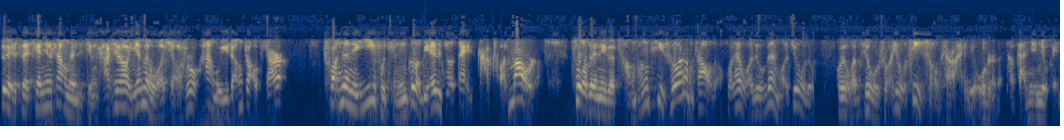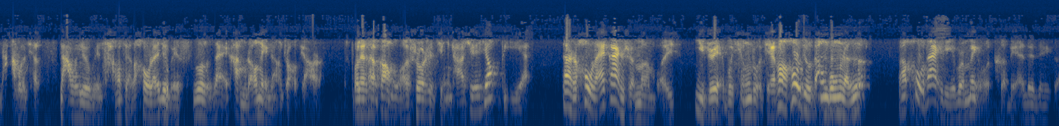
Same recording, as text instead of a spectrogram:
对，在天津上的警察学校，因为我小时候看过一张照片穿的那衣服挺个别的，就戴大船帽的，坐在那个敞篷汽车上照的。后来我就问我舅舅，回我舅舅说：“哎呦，这照片还留着呢。”他赶紧就给拿过去了，拿过去就给藏起来了。后来就给撕了，再也看不着那张照片了。后来他告诉我说是警察学校毕业，但是后来干什么我一直也不清楚。解放后就当工人了，然后后代里边没有特别的这个。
